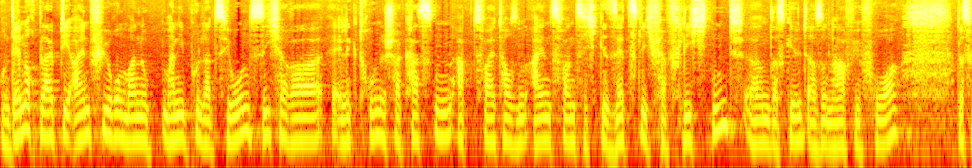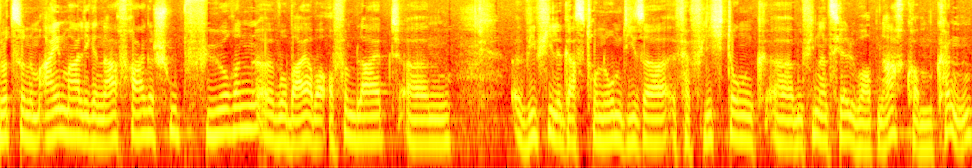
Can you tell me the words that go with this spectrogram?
Und dennoch bleibt die Einführung manipulationssicherer elektronischer Kassen ab 2021 gesetzlich verpflichtend. Ähm, das gilt also nach wie vor. Das wird zu einem einmaligen Nachfrageschub führen, äh, wobei aber offen bleibt, ähm, wie viele Gastronomen dieser Verpflichtung ähm, finanziell überhaupt nachkommen können.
